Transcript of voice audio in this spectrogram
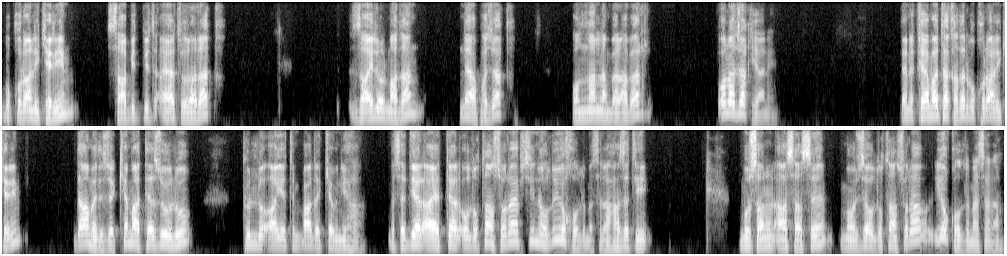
Bu Kur'an-ı Kerim sabit bir ayet olarak zail olmadan ne yapacak? Onlarla beraber olacak yani. Yani kıyamete kadar bu Kur'an-ı Kerim devam edecek. Kema tezulu kullu ayetin ba'de kevniha. Mesela diğer ayetler olduktan sonra hepsi ne oldu? Yok oldu. Mesela Hazreti Musa'nın asası mucize olduktan sonra yok oldu mesela.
